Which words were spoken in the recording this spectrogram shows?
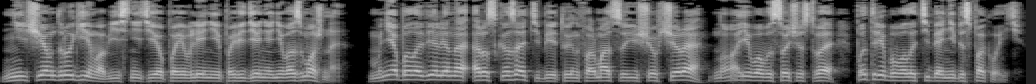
Ничем другим объяснить ее появление и поведение невозможно. Мне было велено рассказать тебе эту информацию еще вчера, но его высочество потребовало тебя не беспокоить.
